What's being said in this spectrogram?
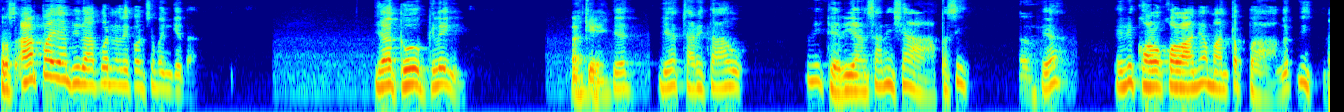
Terus apa yang dilakukan oleh konsumen kita? Ya googling, Oke. Okay. Dia dia cari tahu ini dari Yansa ini siapa sih? Oh. Ya, ini kol-kolannya mantep banget nih.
